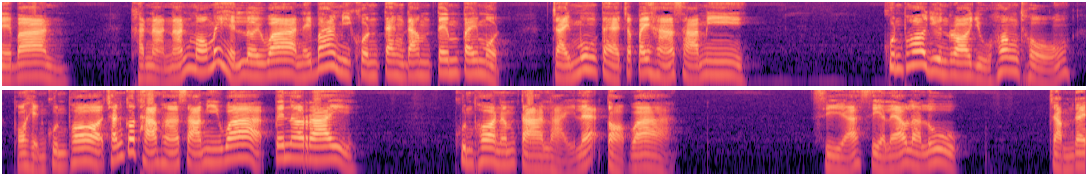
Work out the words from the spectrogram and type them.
ในบ้าน ขณะนั้นมองไม่เห็นเลยว่าในบ้านมีคนแต่งดำเต็มไปหมด ใจมุ่งแต่จะไปหาสามี คุณพ่อยืนรออยู่ห้องโถง พอเห็นคุณพ่อฉันก็ถามหาสามีว่าเป็นอะไร คุณพ่อน้ำตาไหลและตอบว่า เสียเสียแล้วล่ะลูกจำได้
